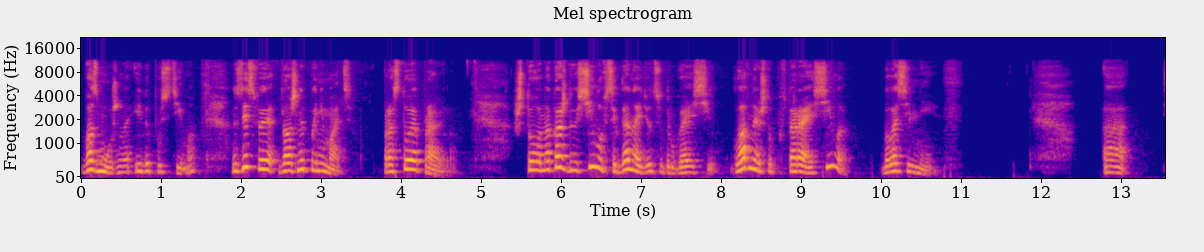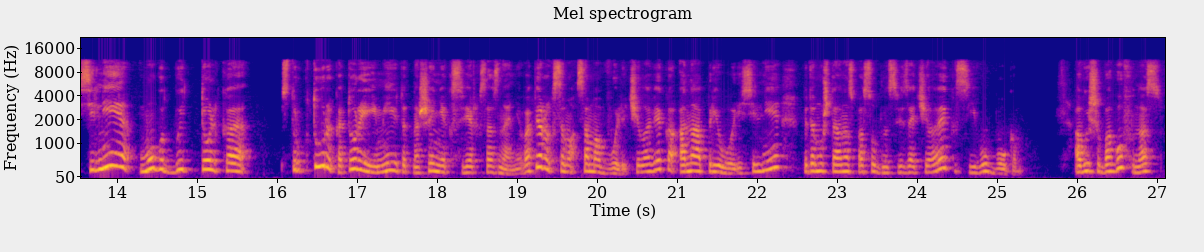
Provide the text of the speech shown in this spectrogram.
возможно и допустимо, но здесь вы должны понимать простое правило, что на каждую силу всегда найдется другая сила. Главное, чтобы вторая сила была сильнее. А, сильнее могут быть только структуры, которые имеют отношение к сверхсознанию. Во-первых, сама, сама воля человека, она априори сильнее, потому что она способна связать человека с его богом, а выше богов у нас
